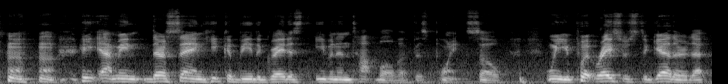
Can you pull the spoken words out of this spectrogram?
he, I mean, they're saying he could be the greatest even in top bulb at this point. So when you put racers together, that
